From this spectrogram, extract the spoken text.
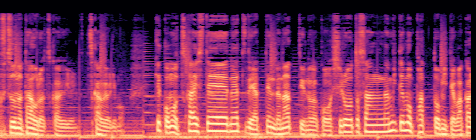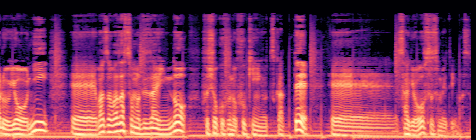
普通のタオルを使うより使うよりも。結構もう使い捨てのやつでやってんだなっていうのがこう素人さんが見てもパッと見てわかるように、えー、わざわざそのデザインの不織布の付近を使って、えー、作業を進めています。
